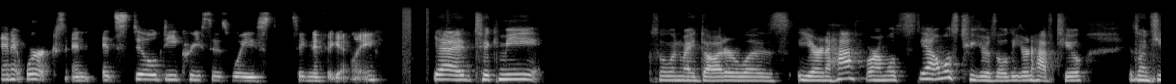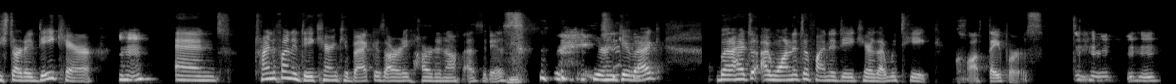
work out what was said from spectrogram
and it works and it still decreases waste significantly. Yeah, it took me. So when my daughter was a year and a half, or almost, yeah, almost two years old, a year and a half, two, is when she started daycare. Mhm. And trying to find a daycare in Quebec is already hard enough as it is here in Quebec. But I had to, I wanted to find a daycare that would take cloth diapers. Mhm, mhm.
